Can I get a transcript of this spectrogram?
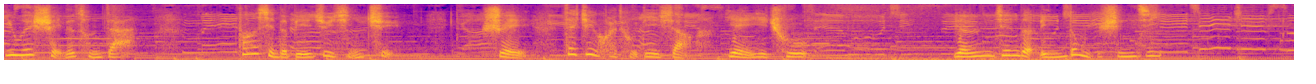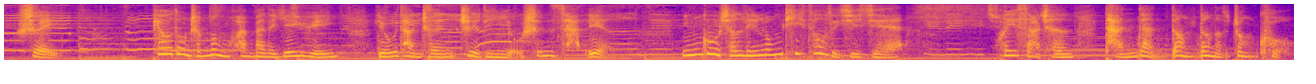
因为水的存在，方显得别具情趣。水在这块土地上演绎出人间的灵动与生机。水飘动成梦幻般的烟云，流淌成掷地有声的彩链，凝固成玲珑剔透的季节，挥洒成坦坦荡荡的壮阔。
